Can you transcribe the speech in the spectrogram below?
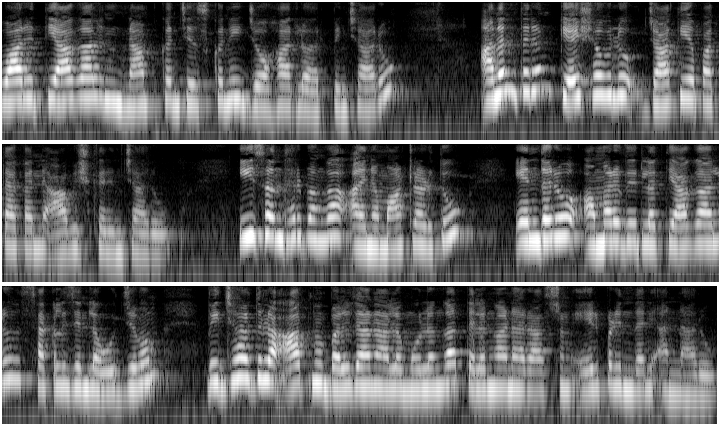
వారి త్యాగాలను జ్ఞాపకం చేసుకుని జోహార్లు అర్పించారు. అనంతరం కేశవులు జాతీయ పతాకాన్ని ఆవిష్కరించారు. ఈ సందర్భంగా ఆయన మాట్లాడుతూ ఎందరో అమరవీరుల త్యాగాలు సకలజనుల ఉద్యమం విద్యార్థుల ఆత్మ బలిదానాల మూలంగా తెలంగాణ రాష్ట్రం ఏర్పడిందని అన్నారు.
